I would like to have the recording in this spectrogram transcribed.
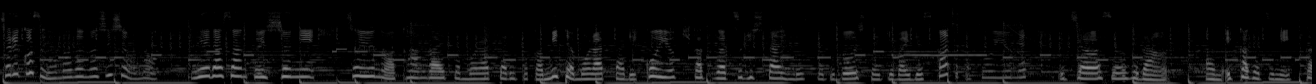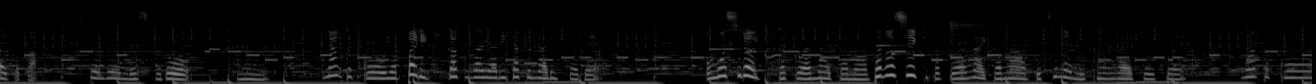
それこそ山田の師匠の上田さんと一緒にそういうのは考えてもらったりとか見てもらったりこういう企画が次したいんですけどどうしていけばいいですかとかそういうね打ち合わせを普段あの1ヶ月に1回とかしてるんですけど、うん、なんかこうやっぱり企画がやりたくなる人で面白い企画はないかな楽しい企画はないかなって常に考えていてなんかこう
